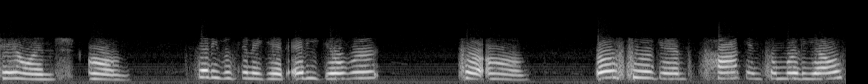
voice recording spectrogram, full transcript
challenge. Um, said he was going to get Eddie Gilbert to um those two against Hawk and somebody else.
